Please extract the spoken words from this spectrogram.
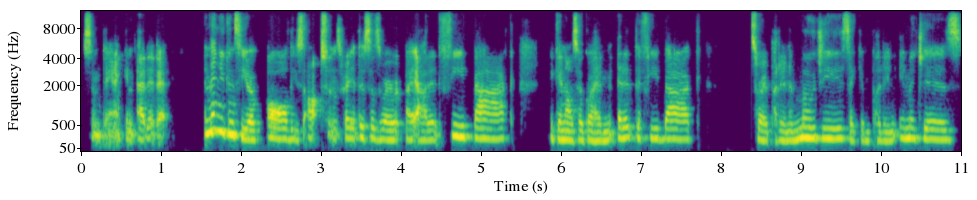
something I can edit it. And then you can see you have all these options, right? This is where I added feedback. I can also go ahead and edit the feedback. So I put in emojis, I can put in images.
